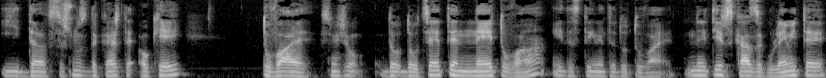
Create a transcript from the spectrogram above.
и да всъщност да кажете, окей, това е. В смисъл, да, да оцеете не е това и да стигнете до това. Не ти разказа за големите,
